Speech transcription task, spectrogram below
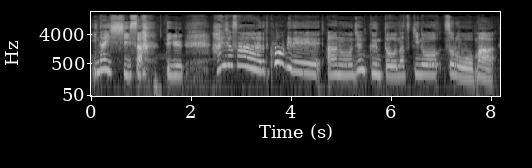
いないしさ、っていう。排除さ、だって神戸で、あの、じゅんくんとなつきのソロを、まあ、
